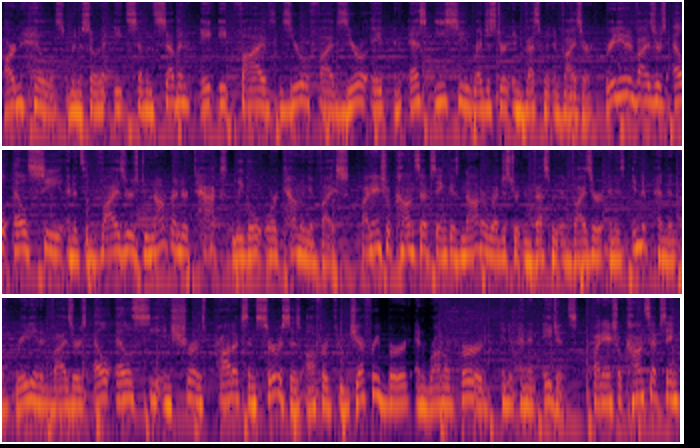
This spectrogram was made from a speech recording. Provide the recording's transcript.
Arden Hills, Minnesota 877-885-0508, an SEC registered investment advisor. Gradient Advisors LLC and its advisors do not render tax, legal, or accounting advice. Financial Concepts Inc. is not a registered investment advisor and is independent of Gradient Advisors LLC insurance products and services offered through Jeffrey Bird and Ronald Bird, independent agents. Financial Concepts Inc.,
